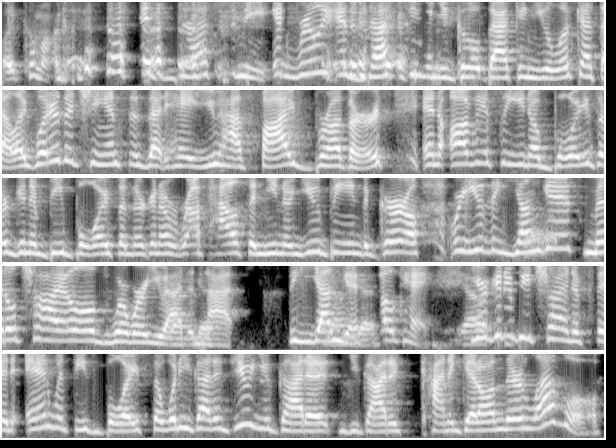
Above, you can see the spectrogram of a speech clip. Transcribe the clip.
Like, come on. it's destiny. It really is destiny when you go back and you look at that. Like, what are the chances that hey, you have five brothers, and obviously, you know, boys are gonna be boys and they're gonna roughhouse, and you know, you being the girl. Were you the youngest, middle child? Where were you youngest. at in that? the youngest. youngest. Okay. Yep. You're going to be trying to fit in with these boys. So what do you got to do? You got to you got to kind of get on their level.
